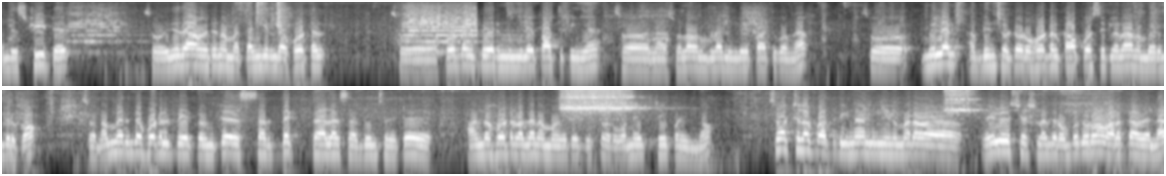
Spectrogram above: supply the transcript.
அந்த ஸ்ட்ரீட்டு ஸோ இதுதான் வந்துட்டு நம்ம தங்கியிருந்த ஹோட்டல் ஸோ ஹோட்டல் பேர் நீங்களே பார்த்துப்பீங்க. ஸோ நான் சொல்ல வரும்போல நீங்களே பார்த்துக்கோங்க. ஸோ மிலன் அப்படின்னு சொல்லிட்டு ஒரு ஹோட்டலுக்கு ஆப்போசிட்டில் தான் நம்ம இருந்திருக்கோம். ஸோ நம்ம இருந்த ஹோட்டல் பேருக்கு வந்துட்டு சர்தக் பேலஸ் அப்படின்னு சொல்லிட்டு அந்த ஹோட்டலில் தான் நம்ம வந்துட்டு ஜஸ்ட் ஒரு ஒன் நைட் ஸ்டே பண்ணியிருந்தோம். ஸோ ஆக்சுவலாக பார்த்துட்டிங்கன்னா நீங்கள் இந்த மாதிரி uh, ரயில்வே ஸ்டேஷன்லேருந்து ரொம்ப தூரம் வர தேவையில்லை.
